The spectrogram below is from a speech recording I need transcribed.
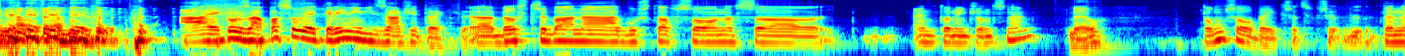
dělám strandu. A jako zápasově, který nejvíc zážitek? Eh, byl jsi třeba na Gustafsson s eh, Anthony Johnsonem? Byl. To muselo být přece. Ten,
